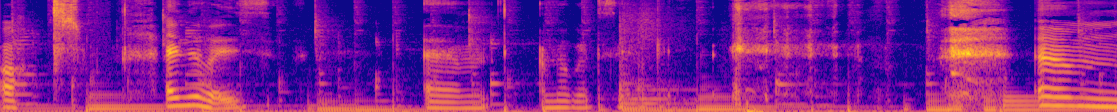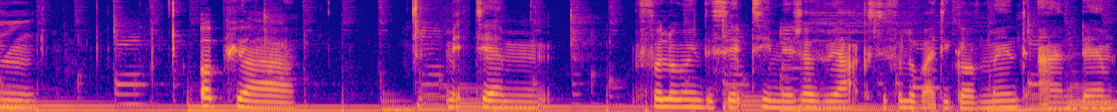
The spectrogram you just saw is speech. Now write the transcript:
Oh. Anyways um i'm not going to say okay um hope you are um following the safety measures we are asked to follow by the government, and um,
